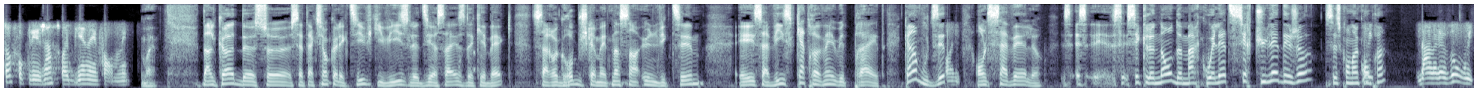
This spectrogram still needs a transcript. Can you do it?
ça, il faut que les gens soient bien informés. Ouais. Dans le cas de ce, cette action collective qui vise le diocèse de Québec, ça regroupe jusqu'à maintenant 101 victimes et ça vise 88 prêtres. Quand vous dites, Oui. on le savait là, c'est- que le nom de Marc Ouellette circulait déjà, c'est ce qu'on en comprend, Dans le réseau, oui.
